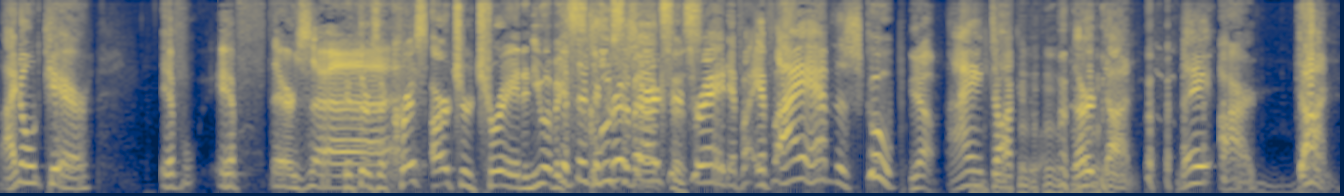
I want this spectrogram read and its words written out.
I don't care if if there's uh, If there's a Chris Archer trade and you have if there's a exclusive Chris Archer access, trade, if I, if I have the scoop, Yeah. I ain't talking to them. They're done. They are done.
